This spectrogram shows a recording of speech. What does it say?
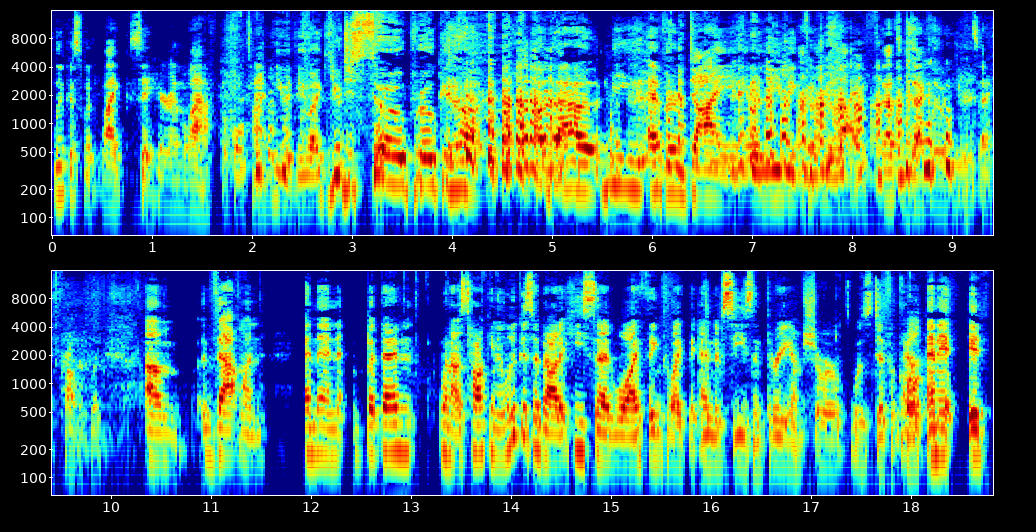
Lucas would like sit here and laugh the whole time. He would be like, "You're just so broken up about me ever dying or leaving from your life." That's exactly what he would say, probably. Um, that one, and then, but then when I was talking to Lucas about it, he said, "Well, I think like the end of season three, I'm sure was difficult, and it it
